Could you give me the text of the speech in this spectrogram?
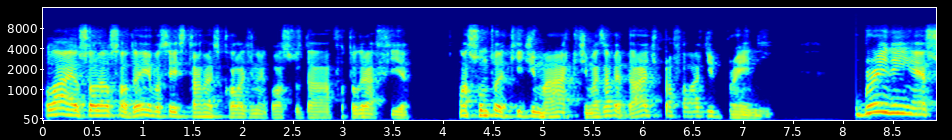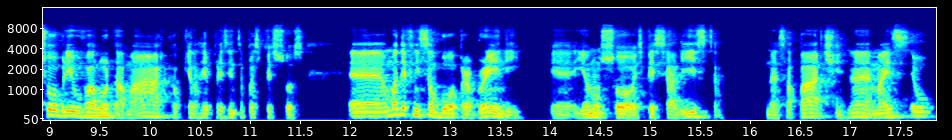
Olá, eu sou Léo Saldanha e você está na Escola de Negócios da Fotografia um assunto aqui de marketing, mas na verdade para falar de branding. O branding é sobre o valor da marca, o que ela representa para as pessoas. É uma definição boa para branding, é, e eu não sou especialista nessa parte, né, mas eu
